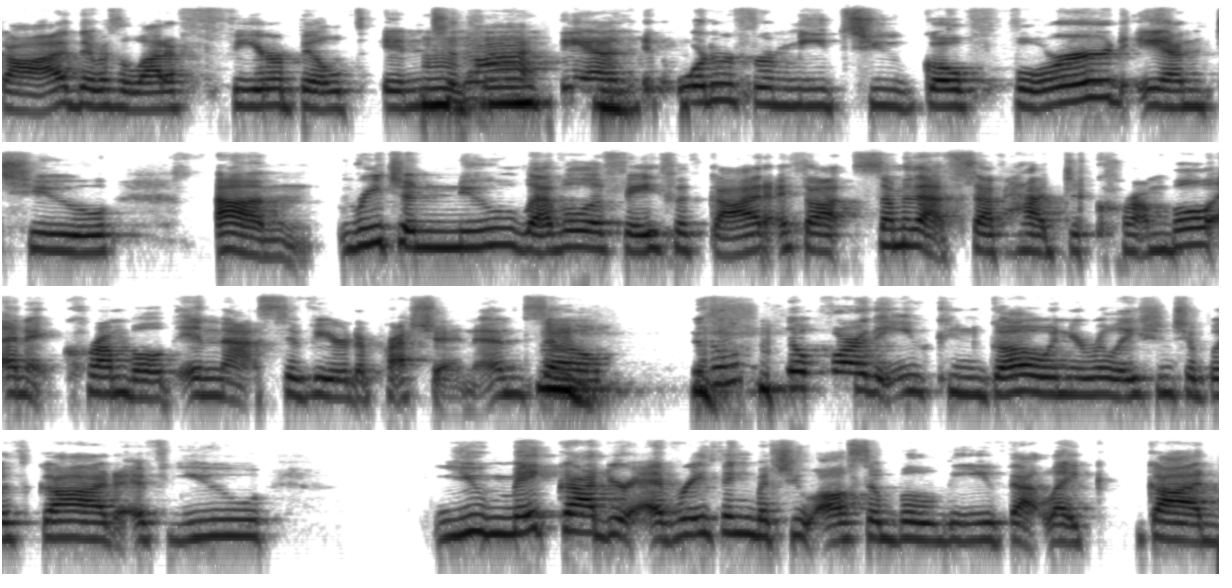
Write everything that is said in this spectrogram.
god there was a lot of fear built into mm-hmm. that and mm. in order for me to go forward and to um reach a new level of faith with God, I thought some of that stuff had to crumble and it crumbled in that severe depression. And so mm. there's only so far that you can go in your relationship with God if you you make God your everything, but you also believe that like God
